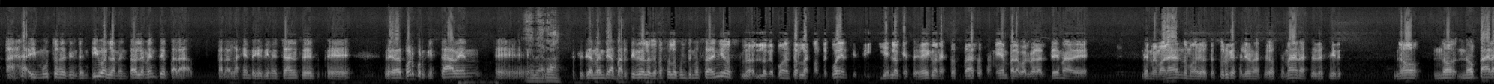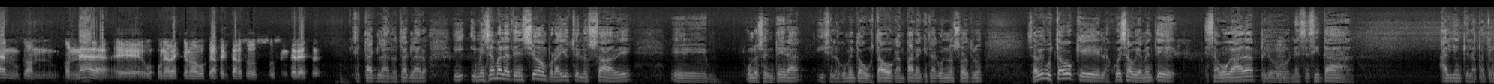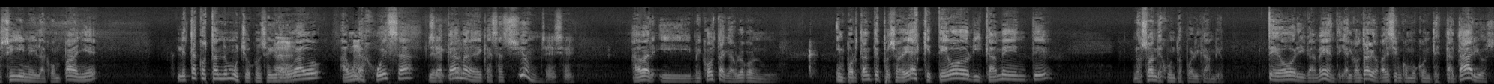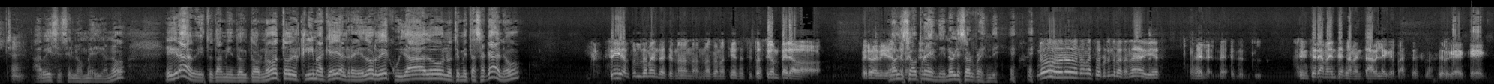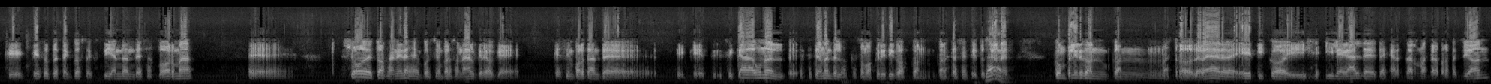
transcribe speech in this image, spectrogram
hay muchos desincentivos lamentablemente para para la gente que tiene chances eh, de vapor porque saben eh, es verdad. especialmente a partir de lo que pasó en los últimos años lo, que pueden ser las consecuencias y, es lo que se ve con estos pasos también para volver al tema de, de memorándum o de Otesur que salieron hace dos semanas es decir no no no paran con, con nada eh, una vez que uno busca afectar sus, intereses. Está claro, está claro. Y, y, me llama la atención, por ahí usted lo sabe, eh, uno se entera, y se lo comento a Gustavo Campana, que está con nosotros. ¿Sabe, Gustavo, que la jueza obviamente es abogada, pero necesita alguien que la patrocine y la acompañe? Le está costando mucho conseguir eh. abogado a una jueza de la Cámara de Casación. Sí, sí. A ver, y me consta que habló con importantes personalidades que teóricamente no son de Juntos por el Cambio. Teóricamente, y al contrario, aparecen como contestatarios a veces en los medios, ¿no? Es grave esto también, doctor, ¿no? Todo el clima que hay alrededor de cuidado, no te metas acá, ¿no? Sí, absolutamente. No, no, no conocía esa situación, pero, pero evidentemente... No le sorprende, no le sorprende. No, no, no me sorprende para nadie. Sinceramente es lamentable que pase eso, es decir, que, que, que, esos efectos se extiendan de esa forma. Eh, yo, de todas maneras, en mi posición personal, creo que, que es importante que, si cada uno, especialmente los que somos críticos con, con estas instituciones, cumplir con, con nuestro deber ético y, y legal de, de ejercer nuestra profesión,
